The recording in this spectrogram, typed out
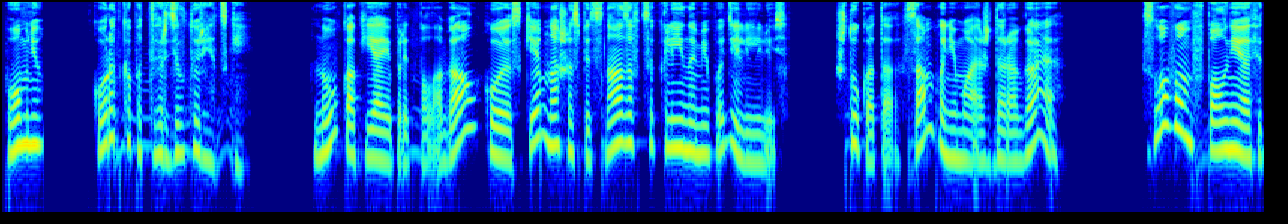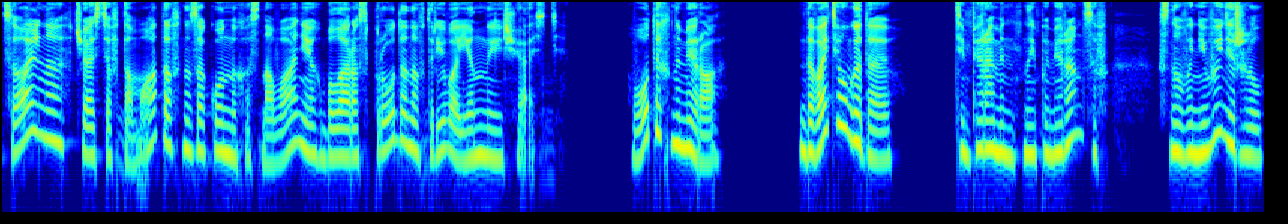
«Помню», — коротко подтвердил Турецкий. Ну, как я и предполагал, кое с кем наши спецназовцы клинами поделились. Штука-то, сам понимаешь, дорогая. Словом, вполне официально часть автоматов на законных основаниях была распродана в три военные части. Вот их номера. Давайте угадаю. Темпераментный Померанцев снова не выдержал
